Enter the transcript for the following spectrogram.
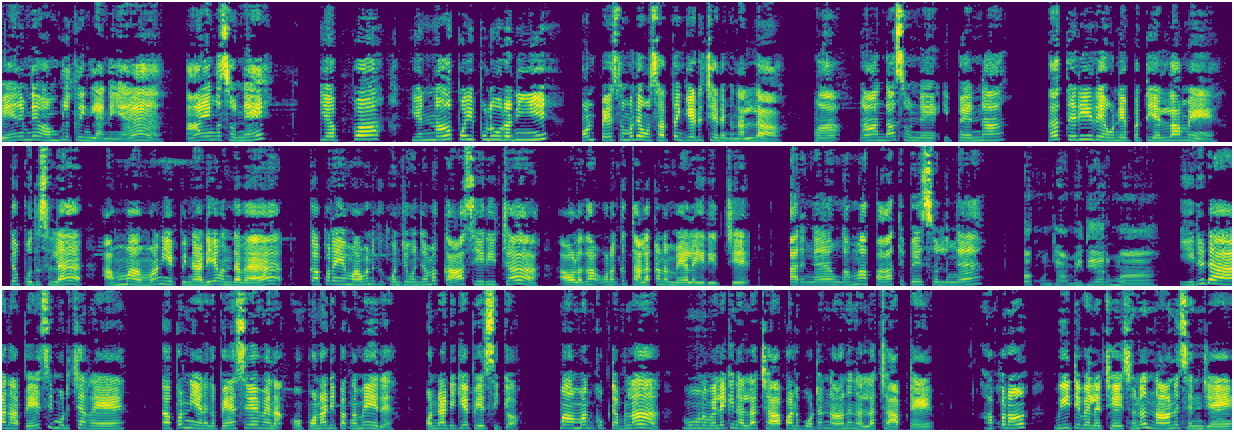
வேணும்னே வம்புழுக்குறீங்களா நீங்க நான் எங்க சொன்னேன் எப்பா என்ன போய் புழுவுற நீ? உன் பேசும்போது அவன் சத்தம் கேட்டுச்சு எனக்கு நல்லா. அம்மா நான் தான் சொன்னேன் இப்ப என்ன? அதான் தெரியுதே உன்னை பத்தி எல்லாமே. இந்த புதுசுல? அம்மா அம்மா நீ பின்னாடியே வந்தவ. அதுக்கப்புறம் என் மவனுக்கு கொஞ்சம் கொஞ்சமா காசு ஏறிச்சா அவ்வளவுதான். உனக்கு தலக்கணம் மேல ஏறிடுச்சு. பாருங்க உங்க அம்மா பார்த்து பேச சொல்லுங்க. கொஞ்சம் அமைதியா இருமா இருடா நான் பேசி முடிச்சிடுறேன். அப்புறம் நீ எனக்கு பேசவே வேணாம். உன் பொண்டாட்டி பக்கமே இரு. பொண்டாட்டிக்கே பேசிக்கோ. அம்மா அம்மான்னு கூப்பிட்டப்பலாம் மூணு வேலைக்கு நல்லா சாப்பாடு போட்டு நானும் நல்லா சாப்பிட்டேன். அப்புறம் வீட்டு வேலை செய்ய சொன்னா நானும் செஞ்சேன்.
